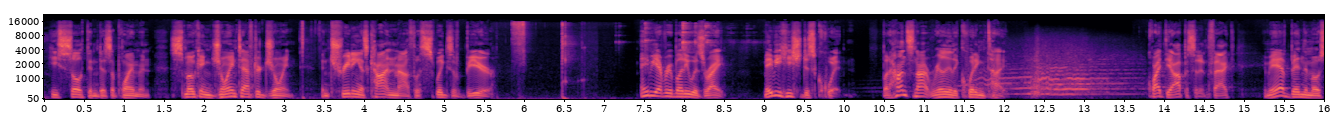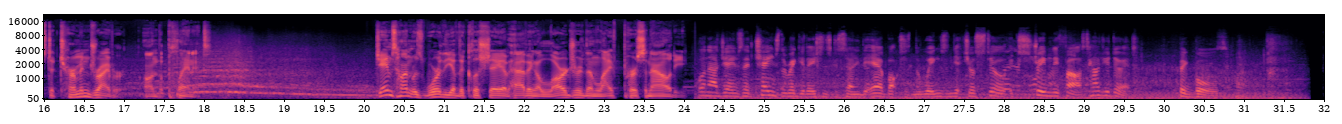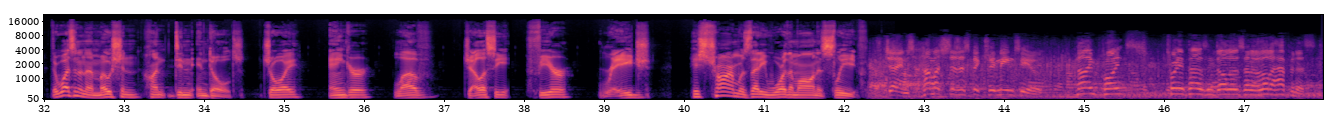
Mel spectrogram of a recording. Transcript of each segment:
He sulked in disappointment, smoking joint after joint, and treating his cottonmouth with swigs of beer. Maybe everybody was right. Maybe he should just quit. But Hunt's not really the quitting type. Quite the opposite, in fact. He may have been the most determined driver on the planet. James Hunt was worthy of the cliche of having a larger than life personality. Well, now, James, they've changed the regulations concerning the airboxes and the wings, and yet you're still extremely fast. How do you do it? Big balls. There wasn't an emotion Hunt didn't indulge joy, anger, love, jealousy, fear, rage. His charm was that he wore them all on his sleeve. James, how much does this victory mean to you? Nine points, $20,000, and a lot of happiness.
